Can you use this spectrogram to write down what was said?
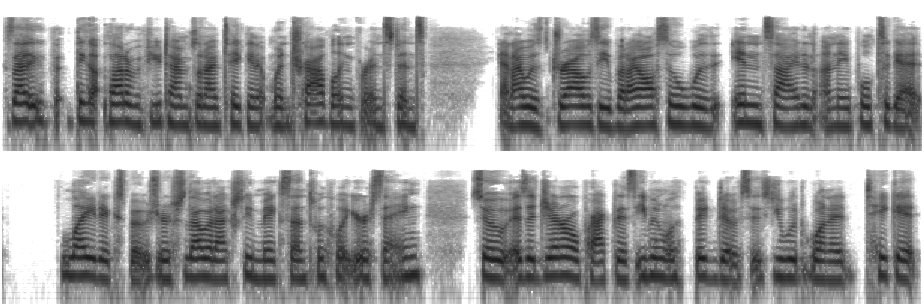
because I think I thought of a few times when I've taken it when traveling for instance and I was drowsy but I also was inside and unable to get light exposure so that would actually make sense with what you're saying. So as a general practice even with big doses you would want to take it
